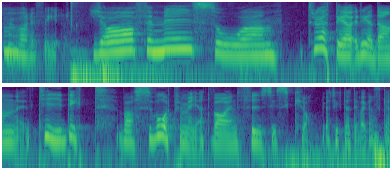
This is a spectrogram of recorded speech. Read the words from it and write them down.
Hur mm. var det för er? Ja, för mig så tror jag att det redan tidigt var svårt för mig att vara en fysisk kropp. Jag tyckte att det var ganska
